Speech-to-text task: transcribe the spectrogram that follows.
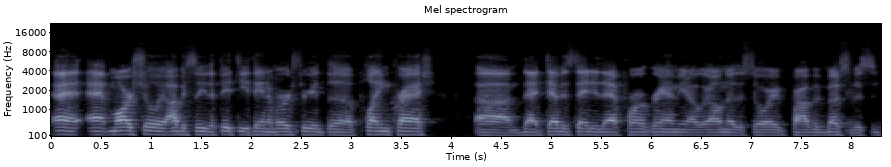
at, at Marshall. Obviously, the 50th anniversary of the plane crash um, that devastated that program. You know, we all know the story. Probably most of us have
